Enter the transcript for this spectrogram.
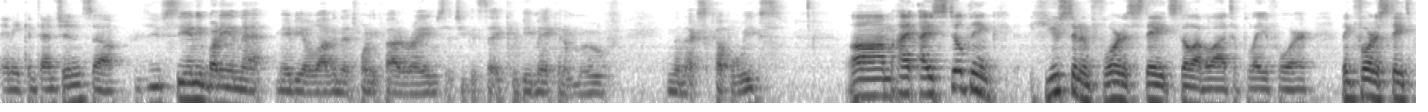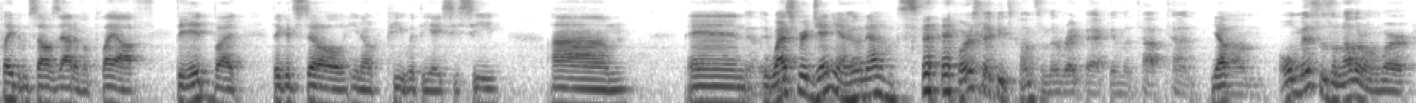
any contention. So, do you see anybody in that maybe 11 to 25 range that you could say could be making a move in the next couple weeks? Um, I, I still think Houston and Florida State still have a lot to play for. I think Florida State's played themselves out of a playoff bid, but they could still, you know, compete with the ACC. Um, and yeah, West beat, Virginia, yeah. who knows? Florida State beats Clemson. They're right back in the top ten. Yep. Um, Ole Miss is another one where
